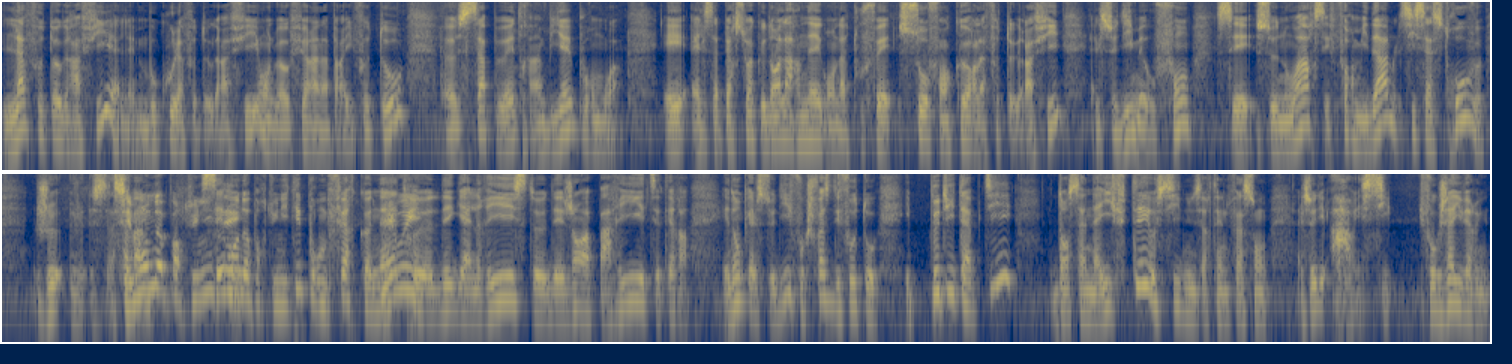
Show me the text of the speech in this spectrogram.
la photographie, elle aime beaucoup la photographie, on lui a offert un appareil photo, euh, ça peut être un biais pour moi. Et elle s'aperçoit que dans l'art nègre, on a tout fait, sauf encore la photographie. Elle se dit, mais au fond, c'est ce noir, c'est formidable. Si ça se trouve, je, c'est mon opportunité. C'est mon opportunité pour me faire connaître des galeristes, des gens à Paris, etc. Et donc, elle se dit, il faut que je fasse des photos. Et petit à petit, dans sa naïveté aussi, d'une certaine façon, elle se dit, ah, mais si, il faut que j'aille vers une...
